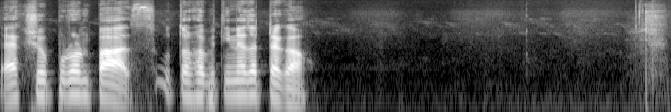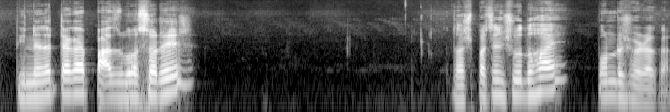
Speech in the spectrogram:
একশো পূরণ পাঁচ, উত্তর হবে তিন হাজার টাকা। তিন হাজার টাকায় পাঁচ বছরের দশ পার্সেন্ট সুদ হয় পনেরোশো টাকা।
